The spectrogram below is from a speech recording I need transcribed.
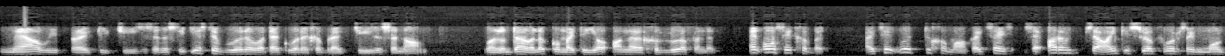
now we pray to Jesus." En dit is die eerste woorde wat ek hoor hy gebruik Jesus se naam. Want onthou, hulle kom uit 'n heel ander geloof in dit. En ons het gebid. Hy het sy oë toegemaak. Hy het sy sy arm, sy handjie so voor sy mond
